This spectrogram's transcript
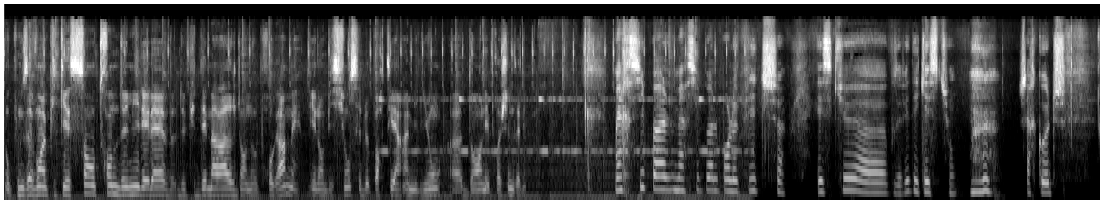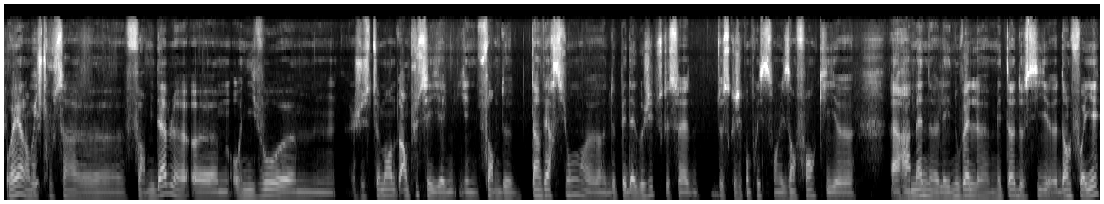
Donc nous avons impliqué 132 000 élèves depuis le démarrage dans nos programmes et l'ambition c'est de le porter à 1 million dans les prochaines années. Merci Paul, merci Paul pour le pitch. Est-ce que vous avez des questions, cher coach? Ouais, alors moi je trouve ça euh, formidable. Euh, au niveau euh, justement, en plus il y, a une, il y a une forme d'inversion de, de, pédagogie, puisque de ce que j'ai compris, ce sont les enfants qui ramènent les nouvelles méthodes aussi dans le foyer.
